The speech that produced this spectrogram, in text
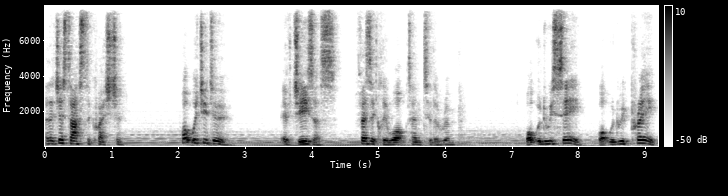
And it just asks the question What would you do? If Jesus physically walked into the room? What would we say? What would we pray?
